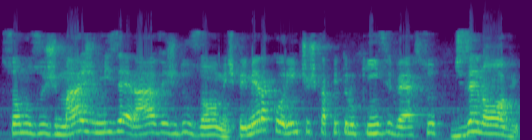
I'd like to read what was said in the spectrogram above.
somos os mais miseráveis dos homens. 1 Coríntios capítulo 15, verso 19.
